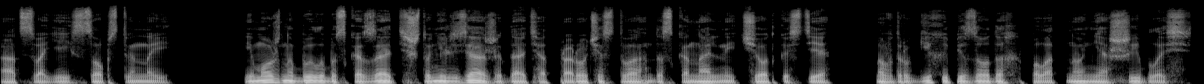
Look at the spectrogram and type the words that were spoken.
а от своей собственной. И можно было бы сказать, что нельзя ожидать от пророчества доскональной четкости, но в других эпизодах полотно не ошиблось,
